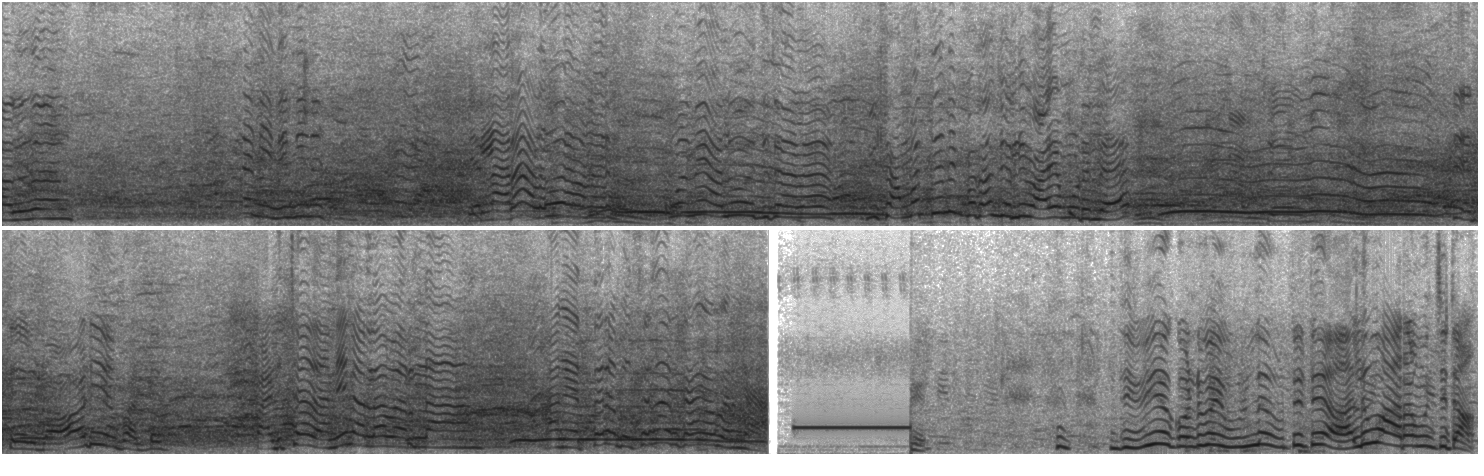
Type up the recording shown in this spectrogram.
அழுதான் நீ நின்னு எல்லாரும் அழுவ வச்சுட்டாங்கள நீ சமத்துன்னு இப்பதான் சொல்லி வாய மூடல சரி சரி பாடியை பட்டு படிச்சா தானே நல்லா வரலாம் அங்க எத்தனை பசங்க இருக்காங்க பாருங்க திவ்யா கொண்டு போய் உள்ள விட்டுட்டு அழுவ ஆரம்பிச்சிட்டான்.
